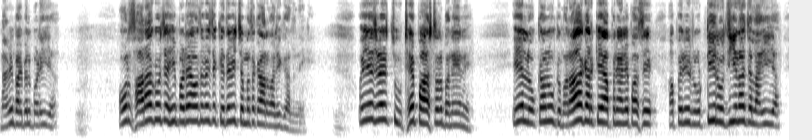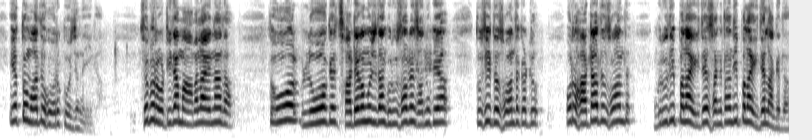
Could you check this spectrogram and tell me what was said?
ਮੈਂ ਵੀ ਬਾਈਬਲ ਪੜ੍ਹੀ ਆ। ਔਰ ਸਾਰਾ ਕੁਝ ਅਸੀਂ ਪੜਿਆ ਉਹਦੇ ਵਿੱਚ ਕਿਤੇ ਵੀ ਚਮਤਕਾਰ ਵਾਲੀ ਗੱਲ ਨਹੀਂ। ਉਹ ਇਹ ਜਿਹੜੇ ਝੂਠੇ ਪਾਸਟਰ ਬਣੇ ਨੇ ਇਹ ਲੋਕਾਂ ਨੂੰ ਗਮਰਾਹ ਕਰਕੇ ਆਪਣੇ ਵਾਲੇ ਪਾਸੇ ਆਪਣੀ ਰੋਟੀ ਰੋਜੀ ਇਹਨਾਂ ਚਲਾਈ ਆ ਇਹ ਤੋਂ ਵੱਧ ਹੋਰ ਕੁਝ ਨਹੀਂਗਾ ਸਿਰਫ ਰੋਟੀ ਦਾ ਮਾਮਲਾ ਇਹਨਾਂ ਦਾ। ਤੇ ਉਹ ਲੋਕ ਸਾਡੇ ਵਾਂਗੂ ਜਿੱਦਾਂ ਗੁਰੂ ਸਾਹਿਬ ਨੇ ਸਾਨੂੰ ਕਿਹਾ ਤੁਸੀਂ ਦਸਵੰਧ ਕੱਢੋ। ਔਰ ਸਾਡਾ ਦਸਵੰਧ ਗੁਰੂ ਦੀ ਭਲਾਈ ਤੇ ਸੰਗਤਾਂ ਦੀ ਭਲਾਈ ਤੇ ਲੱਗਦਾ।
